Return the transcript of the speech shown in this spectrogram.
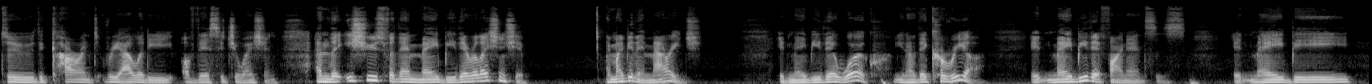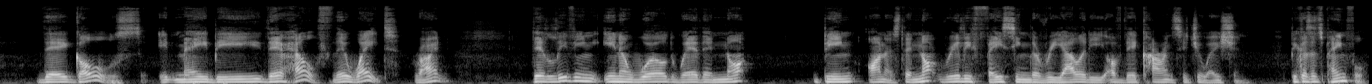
to the current reality of their situation. And the issues for them may be their relationship. It may be their marriage. It may be their work, you know, their career. It may be their finances. It may be their goals. It may be their health, their weight, right? They're living in a world where they're not being honest. They're not really facing the reality of their current situation because it's painful.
